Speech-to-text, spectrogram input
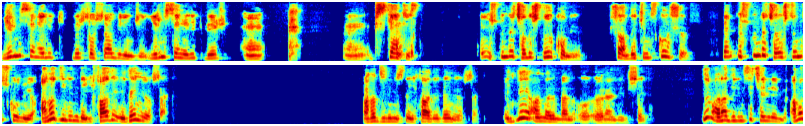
20 senelik bir sosyal bilimci, 20 senelik bir e, e, psikiyatrist e, üstünde çalıştığı konuyu şu anda ikimiz konuşuyoruz. Yani üstünde çalıştığımız konuyu ana dilinde ifade edemiyorsak ana dilimizde ifade edemiyorsak e ne anlarım ben o öğrendiğim şey? Değil mi? Ana dilimize çeviremiyor. Ama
